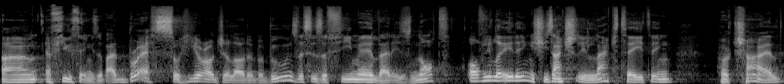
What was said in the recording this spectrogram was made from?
um, a few things about breasts. So here are gelada baboons. This is a female that is not ovulating. She's actually lactating her child,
